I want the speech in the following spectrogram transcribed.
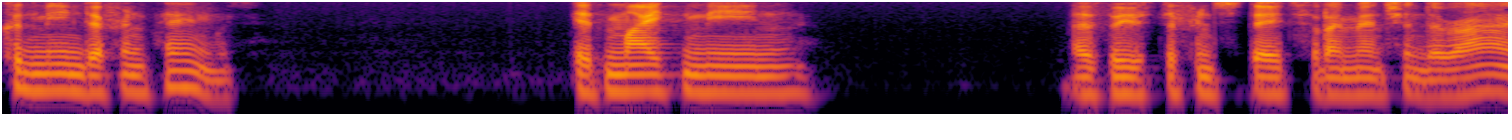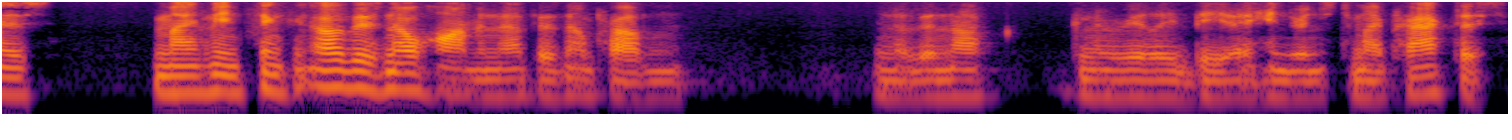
could mean different things. It might mean, as these different states that I mentioned arise, it might mean thinking, oh, there's no harm in that, there's no problem. You know, they're not going to really be a hindrance to my practice.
